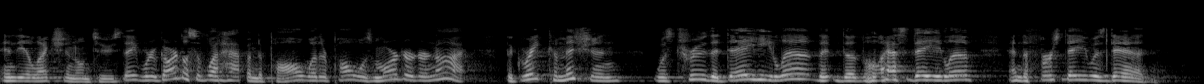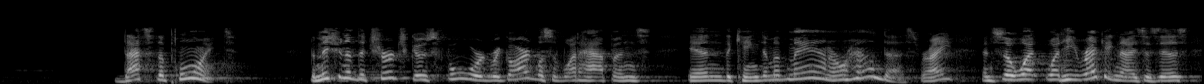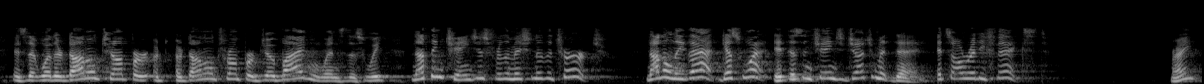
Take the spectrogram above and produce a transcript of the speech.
in the election on Tuesday, regardless of what happened to Paul, whether Paul was martyred or not. The Great Commission was true the day he lived, the, the, the last day he lived, and the first day he was dead. That's the point. The mission of the church goes forward regardless of what happens in the kingdom of man around us, right? And so what, what he recognizes is, is that whether Donald Trump or, or Donald Trump or Joe Biden wins this week, nothing changes for the mission of the church. Not only that, guess what? It doesn't change judgment day. It's already fixed. Right?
